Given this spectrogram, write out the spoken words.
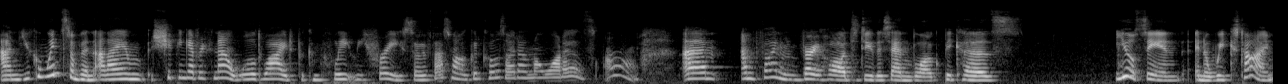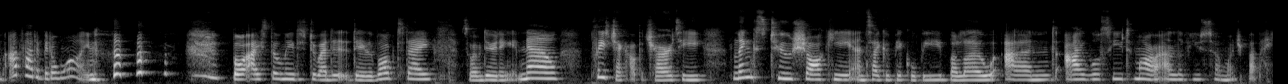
and you can win something and I am shipping everything out worldwide for completely free. So if that's not a good cause I don't know what is. Oh. um I'm finding it very hard to do this end vlog because you'll see in in a week's time I've had a bit of wine. But I still needed to edit a daily vlog today so I'm doing it now. Please check out the charity. Links to Sharky and SaikoPic will be below and I will see you tomorrow. I love you so much. Bye bye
